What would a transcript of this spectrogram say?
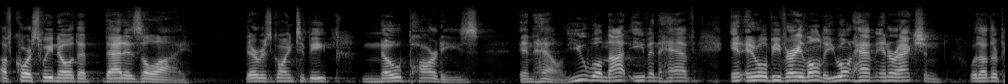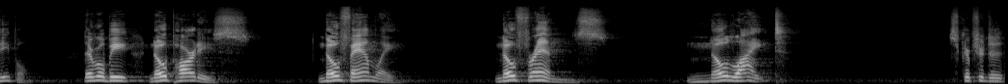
of course, we know that that is a lie. There is going to be no parties in hell. You will not even have, it will be very lonely. You won't have interaction with other people. There will be no parties, no family, no friends, no light. Scripture de-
